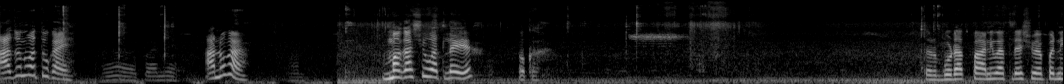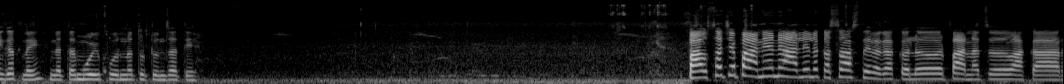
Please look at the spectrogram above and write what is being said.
अजून वतू काय? आणू का? मगाशी वतलंय हो का? तर बुडात पाणी वाचल्याशिवाय पण निघत नाही नाहीतर मुळी पूर्ण तुटून जाते. पावसाच्या पाण्याने आलेलं कसं असतंय बघा कलर पानाचं आकार.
